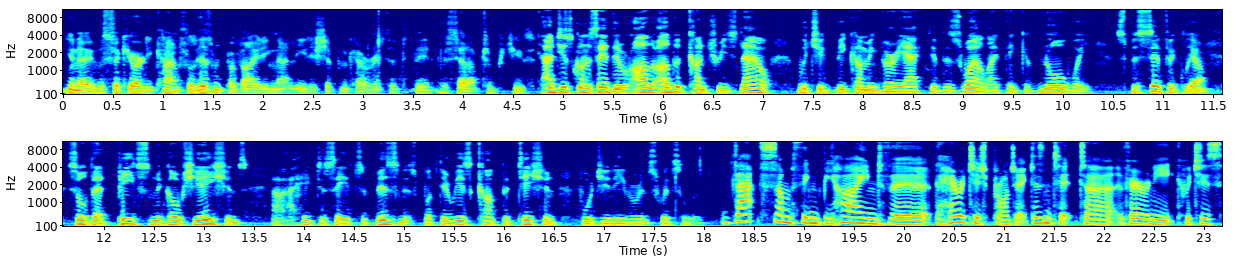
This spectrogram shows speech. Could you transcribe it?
you know, the Security Council isn't providing that leadership and coverage that it was set up to produce. I'm just going to say there are other countries now which are becoming very active as well. I think of Norway specifically, yeah. so that peace negotiations, uh, I hate to say it's a business, but there is competition for Geneva and Switzerland. That's something behind the, the Heritage Project, isn't it, uh, Veronique? Which is,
